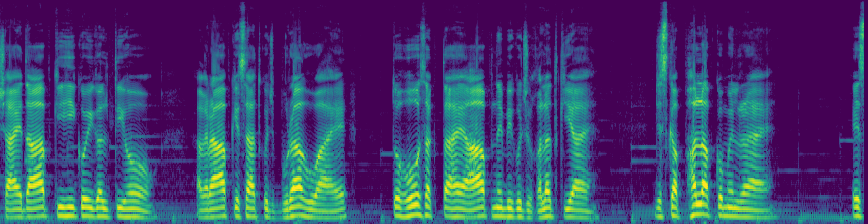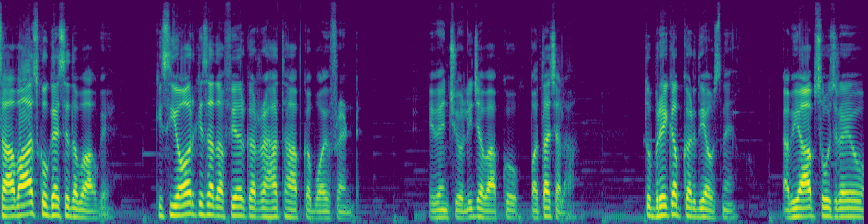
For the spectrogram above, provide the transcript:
शायद आपकी ही कोई गलती हो। अगर आपके साथ कुछ बुरा हुआ है तो हो सकता है आपने भी कुछ गलत किया है, जिसका फल आपको मिल रहा है। इस आवाज़ को कैसे दबाओगे? किसी और के साथ अफेयर कर रहा था आपका बॉयफ्रेंड इवेंचुअली जब आपको पता चला तो ब्रेकअप कर दिया उसने। अभी आप सोच रहे हो,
